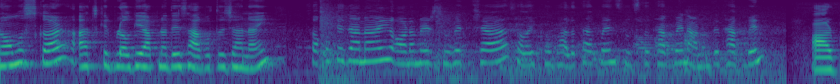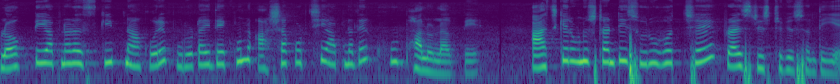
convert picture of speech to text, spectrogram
নমস্কার, আজকের ব্লগে আপনাদের স্বাগত জানাই। সকলকে জানাই অনামের শুভেচ্ছা। সবাই খুব ভালো থাকবেন, সুস্থ থাকবেন, আনন্দে থাকবেন। আর ব্লগটি আপনারা স্কিপ না করে পুরোটাই দেখুন। আশা করছি আপনাদের খুব ভালো লাগবে। আজকের অনুষ্ঠানটি শুরু হচ্ছে প্রাইজ ডিস্ট্রিবিউশন দিয়ে।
